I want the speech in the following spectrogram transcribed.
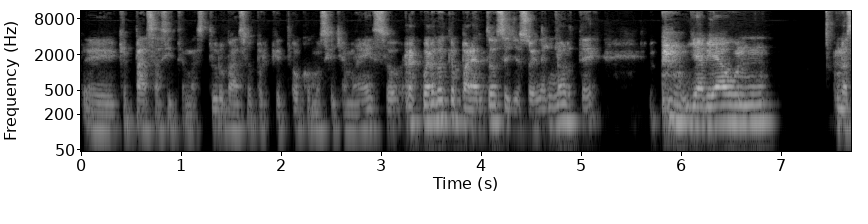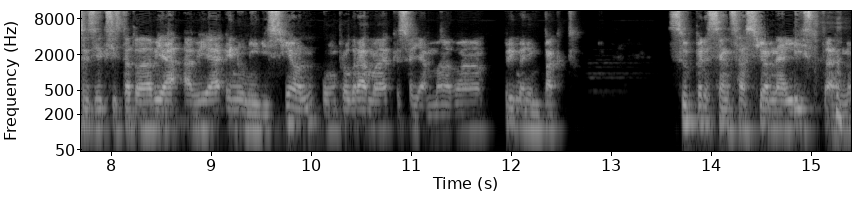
eh, ¿qué pasa si te masturbas o, por qué, o cómo se llama eso? Recuerdo que para entonces yo soy del norte y había un, no sé si exista todavía, había en Univisión un programa que se llamaba Primer Impacto. Súper sensacionalista, ¿no?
